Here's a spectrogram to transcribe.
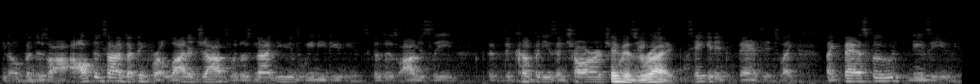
you know. But there's oftentimes I think for a lot of jobs where there's not unions, we need unions because there's obviously the, the companies in charge. If it's taking- right. taking advantage. Like like fast food needs a union.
